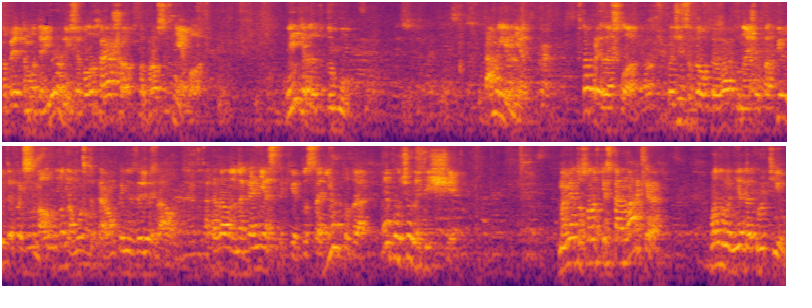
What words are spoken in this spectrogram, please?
Но при этом моделировали, все было хорошо, вопросов не было. Видите вот эту дугу? Там ее нет. Что произошло? Получится доктор Варку начал подпиливать апоксималку, потому что коронка не залезала. А когда он наконец-таки досадил туда, у него получилось две В момент установки скан-маркера он его не докрутил.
